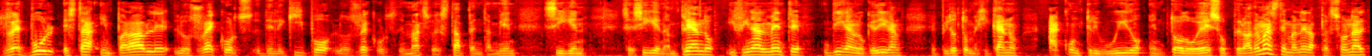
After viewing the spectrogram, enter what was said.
Red Bull está imparable, los récords del equipo, los récords de Max Verstappen también siguen, se siguen ampliando y finalmente, digan lo que digan, el piloto mexicano ha contribuido en todo eso, pero además de manera personal,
